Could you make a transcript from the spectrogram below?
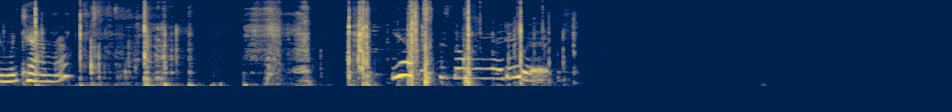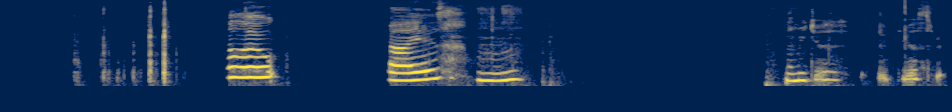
adjusting the camera. Yeah, this is the way I do it. Hello, guys. Hmm. Let me just adjust it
